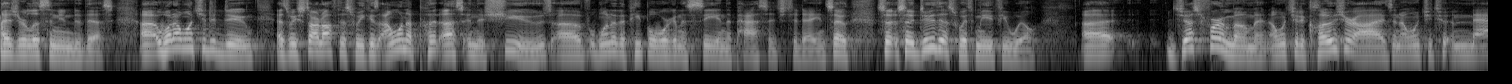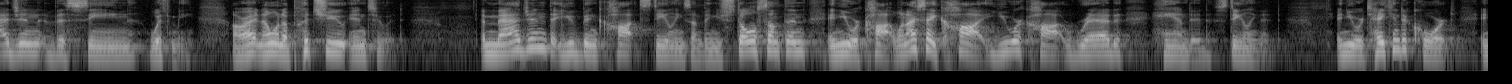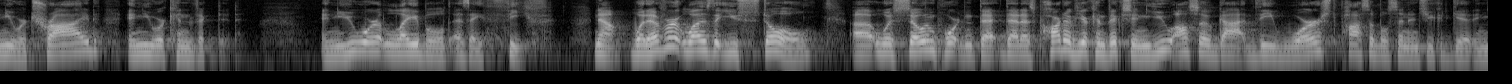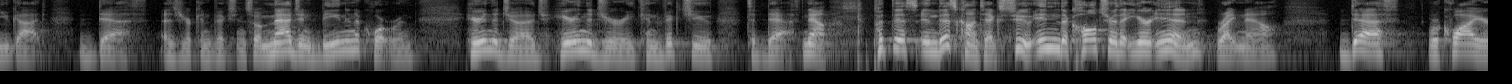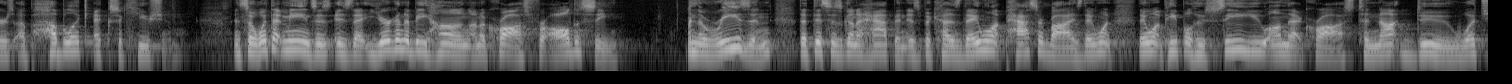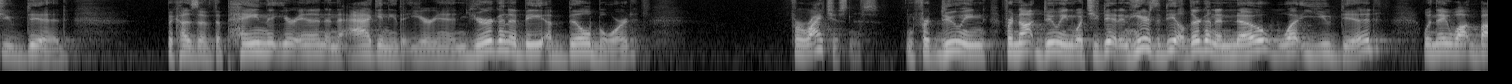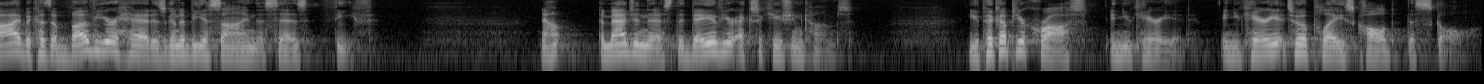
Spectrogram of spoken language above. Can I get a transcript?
as you're listening to this. Uh, what I want you to do as we start off this week is I want to put us in the shoes of one of the people we're going to see in the passage today. And so, so, so do this with me, if you will. Uh, just for a moment, I want you to close your eyes and I want you to imagine this scene with me. All right? And I want to put you into it. Imagine that you've been caught stealing something. You stole something and you were caught. When I say caught, you were caught red handed stealing it. And you were taken to court and you were tried and you were convicted. And you were labeled as a thief. Now, whatever it was that you stole uh, was so important that, that as part of your conviction, you also got the worst possible sentence you could get, and you got death as your conviction. So imagine being in a courtroom hearing the judge, hearing the jury convict you to death. Now, put this in this context too. In the culture that you're in right now, death requires a public execution. And so, what that means is, is that you're going to be hung on a cross for all to see. And the reason that this is going to happen is because they want passerbys, they want, they want people who see you on that cross to not do what you did because of the pain that you're in and the agony that you're in. You're going to be a billboard for righteousness and for doing for not doing what you did. And here's the deal. They're going to know what you did when they walk by because above your head is going to be a sign that says thief. Now, imagine this. The day of your execution comes. You pick up your cross and you carry it. And you carry it to a place called the skull.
